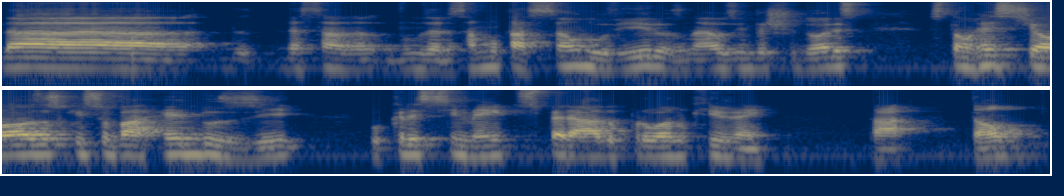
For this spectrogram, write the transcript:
da, dessa, vamos dizer, dessa mutação do vírus, né, os investidores estão receosos que isso vá reduzir o crescimento esperado para o ano que vem. Tá? Então,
